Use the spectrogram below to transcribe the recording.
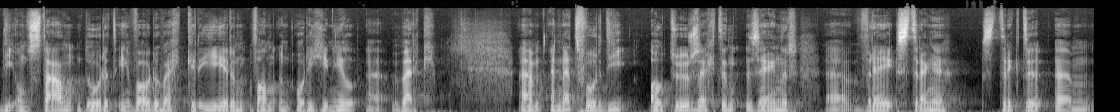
die ontstaan door het eenvoudigweg creëren van een origineel uh, werk. Um, en net voor die auteursrechten zijn er uh, vrij strenge strikte um,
